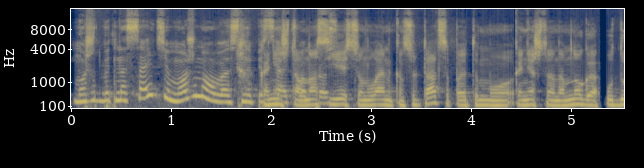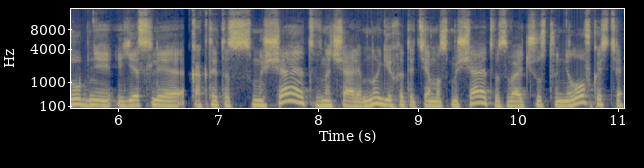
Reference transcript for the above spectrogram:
Может быть, на сайте можно у вас написать Конечно, у нас вопрос? есть онлайн-консультация, поэтому, конечно, намного удобнее, если как-то это смущает в начале. Многих эта тема смущает, вызывает чувство неловкости.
